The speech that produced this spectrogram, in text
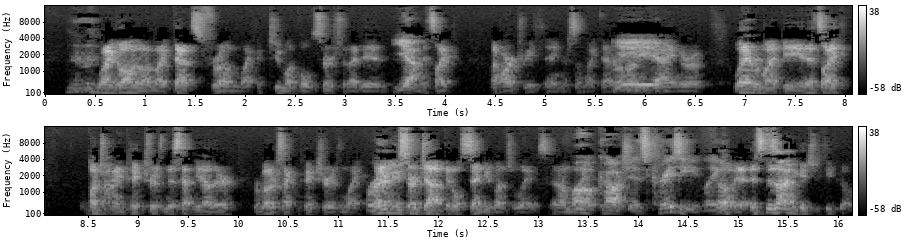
when I go on, there, I'm like, that's from like a two month old search that I did. Yeah. It's like an archery thing or something like that, or Yeah, yeah, yeah. or whatever it might be. And it's like a bunch of hunting pictures and this, that, and the other, or motorcycle pictures, and like whatever you search up, it'll send you a bunch of links. And I'm oh, like, Oh gosh, it's crazy. Like oh yeah, it's designed to get you to keep going.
